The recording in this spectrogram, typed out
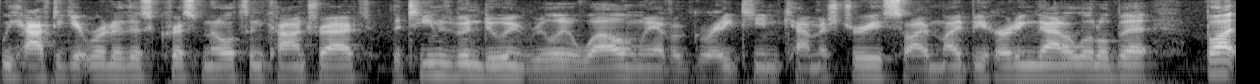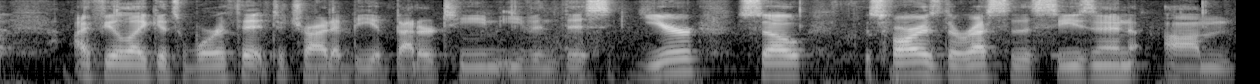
we have to get rid of this Khris Middleton contract. The team's been doing really well, and we have a great team chemistry. So I might be hurting that a little bit. But I feel like it's worth it to try to be a better team even this year. So as far as the rest of the season, um,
